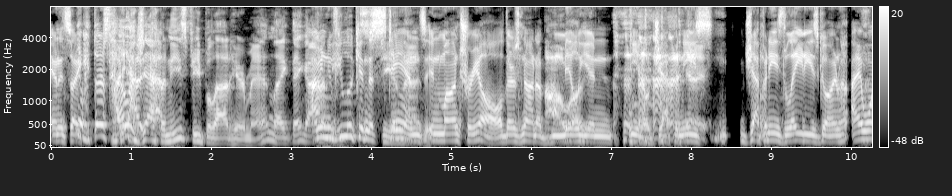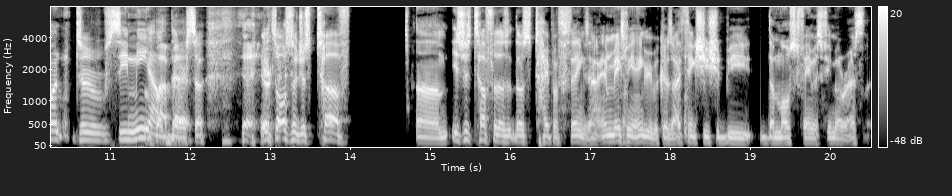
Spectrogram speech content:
And it's like, yeah, there's hella how- Japanese people out here, man. Like they got. I mean, if you look in the stands in Montreal, there's not a oh, well, million, you know, Japanese Japanese ladies going. I want to see me out there. So it's also just tough. Um, it's just tough for those those type of things, and it makes me angry because I think she should be the most famous female wrestler.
